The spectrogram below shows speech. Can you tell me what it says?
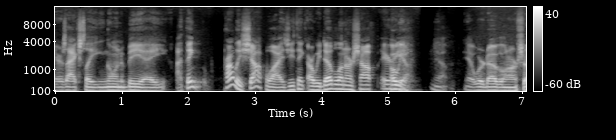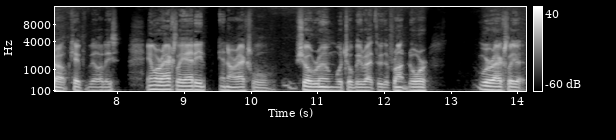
there's actually going to be a I think probably shop wise, you think are we doubling our shop area? Oh yeah. Yeah. Yeah, we're doubling our shop capabilities. And we're actually adding in our actual showroom, which will be right through the front door. We're actually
